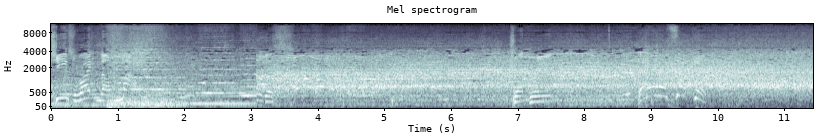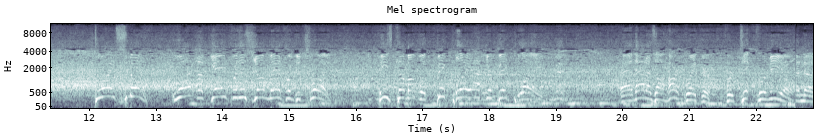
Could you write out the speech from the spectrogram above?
Chiefs right in the mouth. Trent Green. Intercepted. Dwight Smith. What a game for this young man from Detroit. He's come up with big play after big play. And that is a heartbreaker for Dick Vermeil. And uh,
